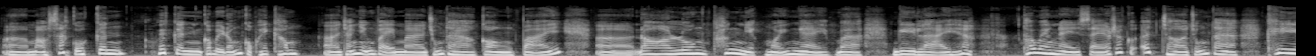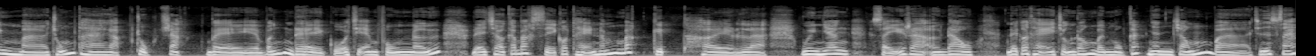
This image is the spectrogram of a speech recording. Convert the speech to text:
à, màu sắc của kinh, huyết kinh có bị đóng cục hay không À, chẳng những vậy mà chúng ta còn phải à, đo luôn thân nhiệt mỗi ngày và ghi lại ha. Thói quen này sẽ rất có ích cho chúng ta khi mà chúng ta gặp trục trặc về vấn đề của chị em phụ nữ để cho các bác sĩ có thể nắm bắt kịp thời là nguyên nhân xảy ra ở đâu để có thể chuẩn đoán bệnh một cách nhanh chóng và chính xác.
